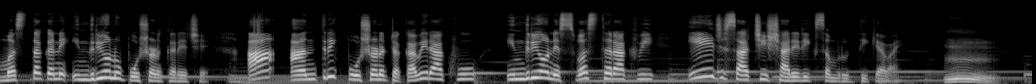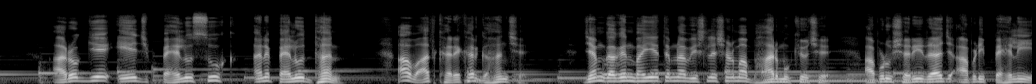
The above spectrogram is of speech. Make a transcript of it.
મસ્તક અને ઇન્દ્રિયોનું પોષણ કરે છે. આ આંતરિક પોષણ ટકાવી રાખવું, ઇન્દ્રિયોને સ્વસ્થ રાખવી, એ જ સાચી શારીરિક સમૃદ્ધિ કહેવાય. આરોગ્ય એ જ પહેલું સુખ અને પહેલું ધન. આ વાત ખરેખર ગહન છે. જેમ ગગનભાઈએ તેમના વિશ્લેષણમાં ભાર મૂક્યો છે, આપણું શરીર જ આપણી પહેલી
